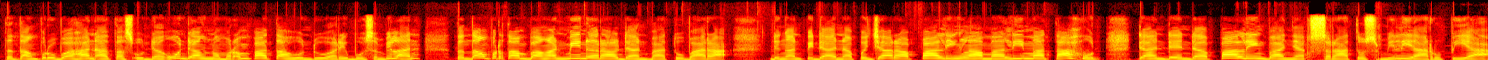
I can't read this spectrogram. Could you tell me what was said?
tentang perubahan atas Undang-Undang Nomor 4 Tahun 2009 tentang pertambangan mineral dan batu bara dengan pidana penjara paling lama 5 tahun dan denda paling banyak 100 miliar rupiah.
